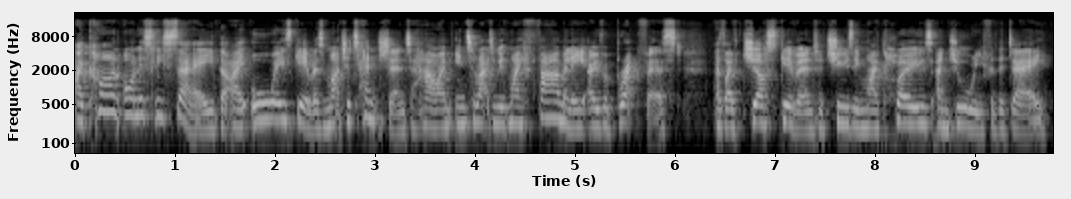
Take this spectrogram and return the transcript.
I can't honestly say that I always give as much attention to how I'm interacting with my family over breakfast as I've just given to choosing my clothes and jewellery for the day.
